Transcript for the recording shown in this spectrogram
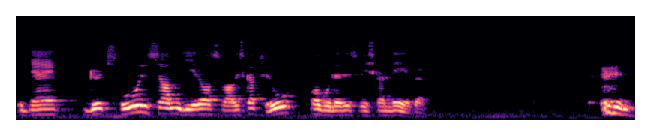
det Guds ord som gir oss hva vi skal tro, og hvorledes vi skal leve.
